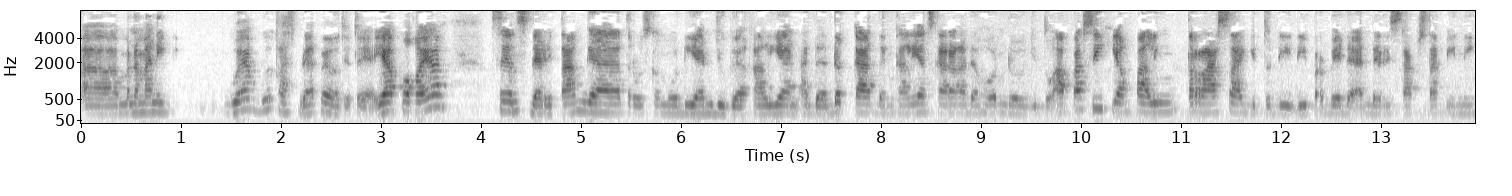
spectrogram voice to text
uh, menemani gue gue kelas berapa ya waktu itu ya ya pokoknya sense dari tangga terus kemudian juga kalian ada dekat dan kalian sekarang ada Hondo gitu. Apa sih yang paling terasa gitu di di perbedaan dari step-step ini?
